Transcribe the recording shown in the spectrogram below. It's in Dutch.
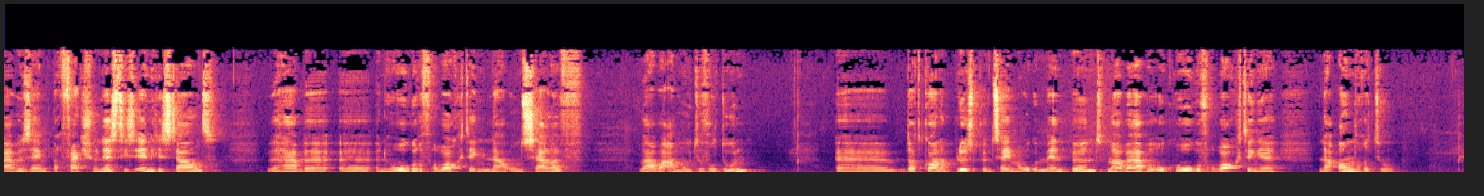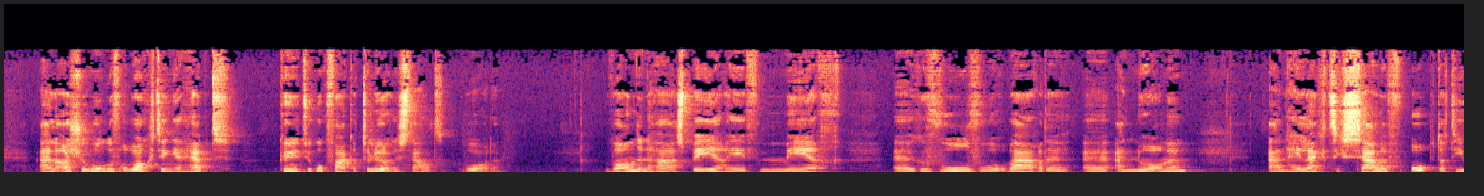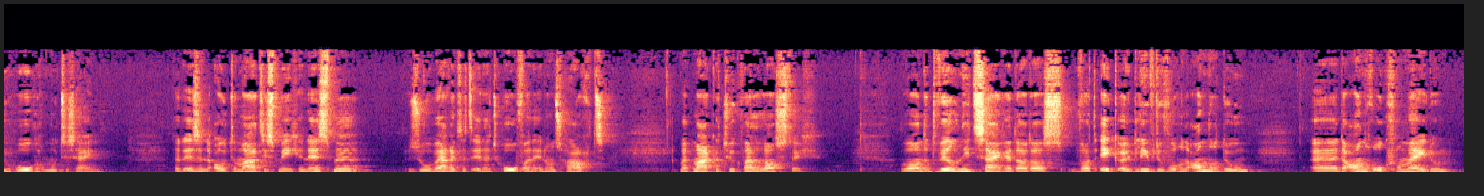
We zijn perfectionistisch ingesteld. We hebben eh, een hogere verwachting naar onszelf, waar we aan moeten voldoen. Eh, dat kan een pluspunt zijn, maar ook een minpunt. Maar we hebben ook hoge verwachtingen naar anderen toe. En als je hoge verwachtingen hebt, kun je natuurlijk ook vaker teleurgesteld worden. Want een HSP'er heeft meer uh, gevoel voor waarden en normen. En hij legt zichzelf op dat die hoger moeten zijn. Dat is een automatisch mechanisme. Zo werkt het in het hoofd en in ons hart. Maar het maakt het natuurlijk wel lastig. Want het wil niet zeggen dat als wat ik uit liefde voor een ander doe, eh, de ander ook voor mij doen.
